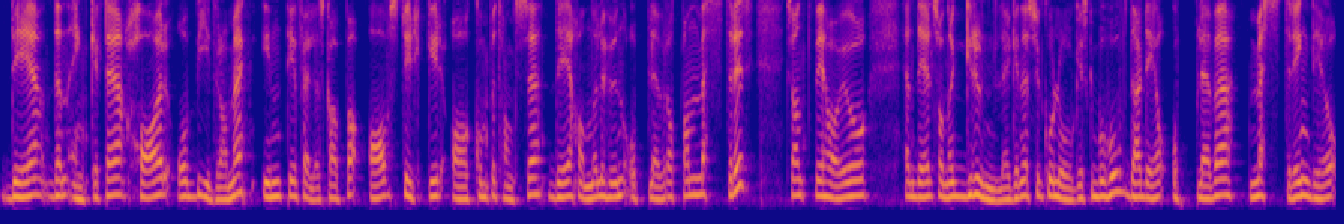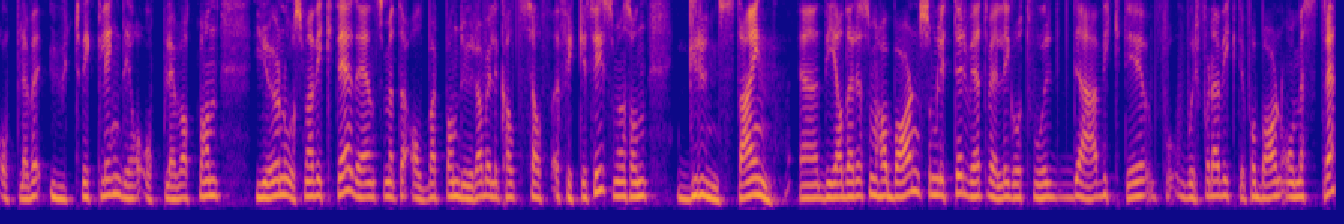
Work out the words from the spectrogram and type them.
det den enkelte har å bidra med inn til fellesskapet av styrker, av kompetanse, det han eller hun opplever at man mestrer. Vi har jo en del sånne grunnleggende psykologiske behov. Det er det å oppleve mestring, det å oppleve utvikling, det å oppleve at man gjør noe som er viktig. Det er en som heter Albert Bandura ville kalt self-efficacy, som en sånn grunnstein. Eh, de av dere som har barn som lytter, vet veldig godt hvor det viktig, hvorfor det er viktig for barn å mestre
